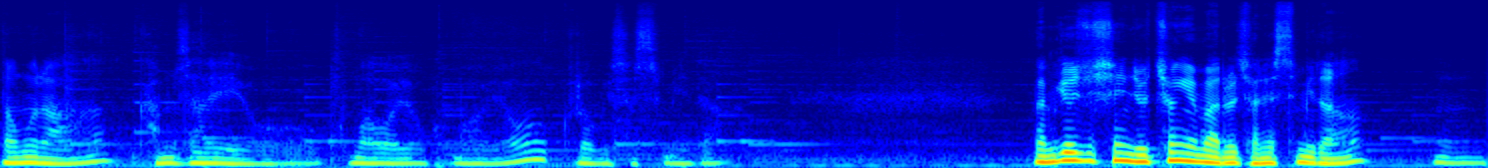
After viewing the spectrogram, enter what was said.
너무나 감사해요. 고마워요. 고마워요. 그러고 있었습니다. 남겨주신 요청의 말을 전했습니다. 음,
